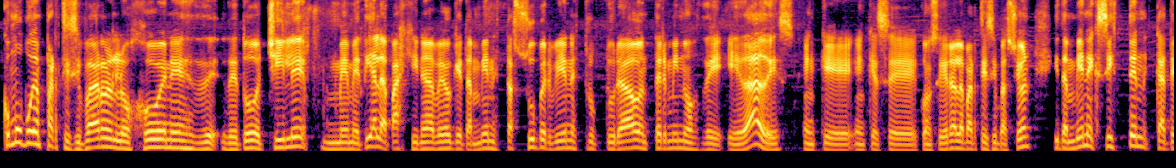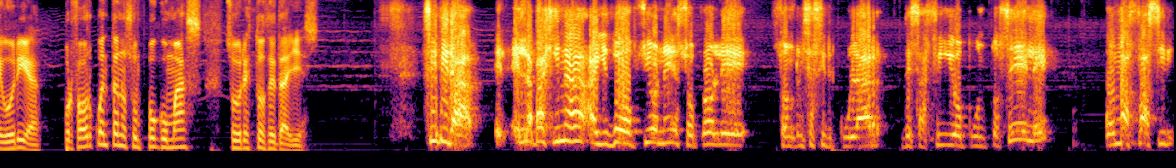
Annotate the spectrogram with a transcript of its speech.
¿Cómo pueden participar los jóvenes de, todo Chile? Me metí a la página, veo que también está súper bien estructurado en términos de edades en que, en que se considera la participación y también existen categorías. Por favor, cuéntanos un poco más sobre estos detalles. Sí, mira, en la página hay dos opciones, Soprole sonrisa circular desafío.cl o más fácil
